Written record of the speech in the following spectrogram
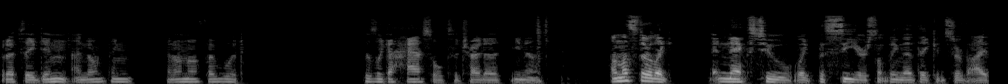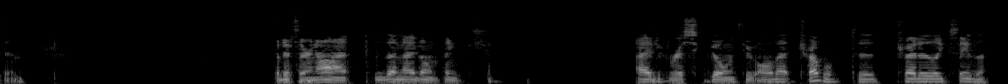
But if they didn't, I don't think I don't know if I would. Feels like a hassle to try to, you know, unless they're like next to like the sea or something that they can survive in. But if they're not, then I don't think I'd risk going through all that trouble to try to like save them.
